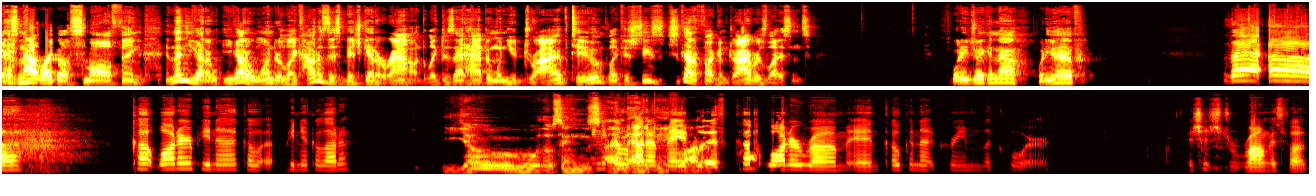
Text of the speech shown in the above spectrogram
That's not like a small thing. And then you gotta you gotta wonder like, how does this bitch get around? Like, does that happen when you drive too? Like, 'cause she's she's got a fucking driver's license. What are you drinking now? What do you have? that uh, Cutwater pina col- pina colada. Yo, those things. Pina I haven't had colada pina made colada. with cut water, rum, and coconut cream liqueur. It's just strong as fuck.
